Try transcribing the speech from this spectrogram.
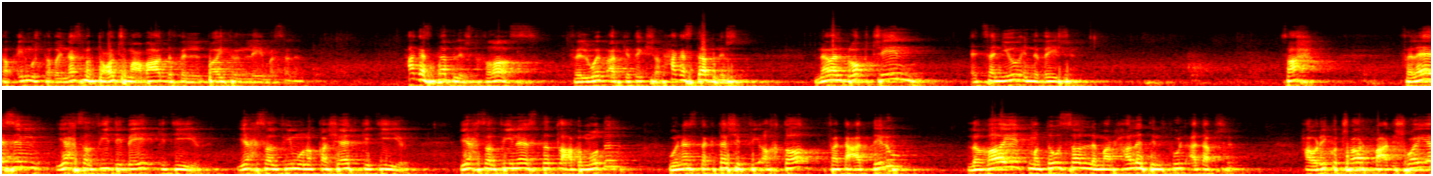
طب إيه المش طب الناس ما بتقعدش مع بعض في ال Python ليه مثلا؟ حاجة established خلاص في ال web architecture حاجة established إنما ال blockchain it's a new innovation صح؟ فلازم يحصل فيه debate كتير يحصل فيه مناقشات كتير يحصل فيه ناس تطلع بموديل وناس تكتشف فيه أخطاء فتعدله لغاية ما توصل لمرحلة ال full adoption هوريكم chart بعد شوية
